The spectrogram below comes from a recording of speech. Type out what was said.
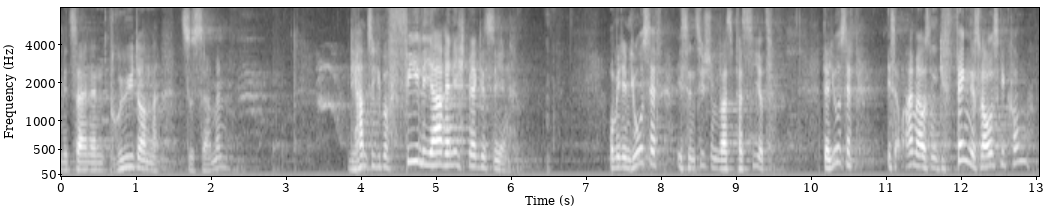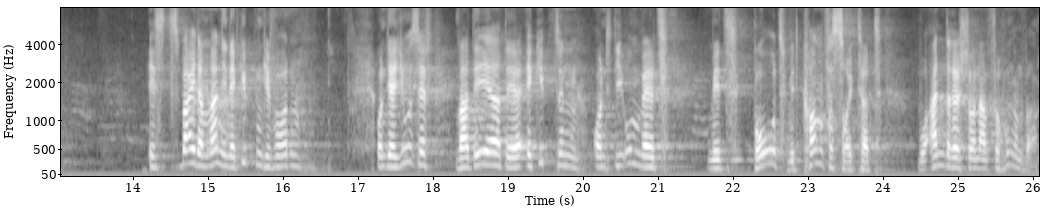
mit seinen Brüdern zusammen. Die haben sich über viele Jahre nicht mehr gesehen. Und mit dem Josef ist inzwischen was passiert. Der Josef ist auf einmal aus dem Gefängnis rausgekommen ist zweiter Mann in Ägypten geworden. Und der Josef war der, der Ägypten und die Umwelt mit Brot, mit Korn versorgt hat, wo andere schon am Verhungern waren.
